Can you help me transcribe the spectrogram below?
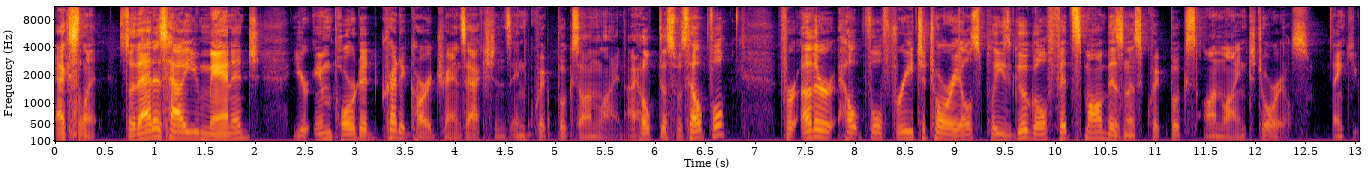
excellent. So that is how you manage your imported credit card transactions in QuickBooks Online. I hope this was helpful. For other helpful free tutorials, please Google Fit Small Business QuickBooks Online Tutorials. Thank you.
